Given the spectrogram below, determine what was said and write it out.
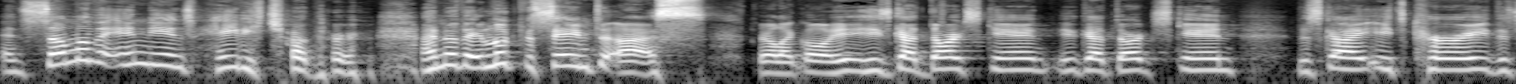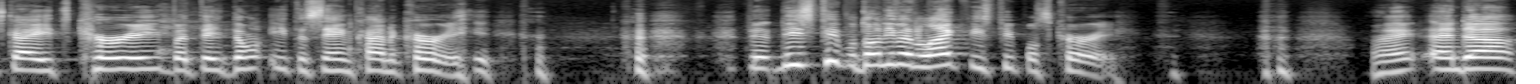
And some of the Indians hate each other. I know they look the same to us. They're like, oh, he's got dark skin. He's got dark skin. This guy eats curry. This guy eats curry, but they don't eat the same kind of curry. these people don't even like these people's curry. right? And, uh,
